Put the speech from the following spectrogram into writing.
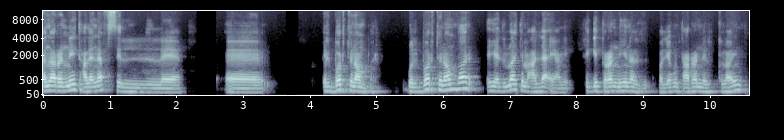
أنا رنيت على نفس ال ال port number وال port number هي دلوقتي معلقة يعني تيجي ت run هنا وليكن تعال run ال client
